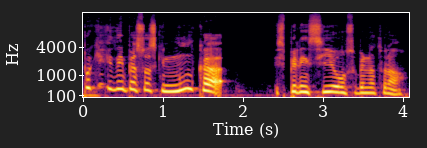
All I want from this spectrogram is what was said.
Por que, que tem pessoas que nunca experienciam o sobrenatural?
